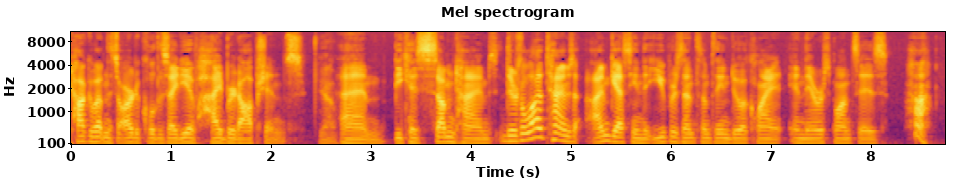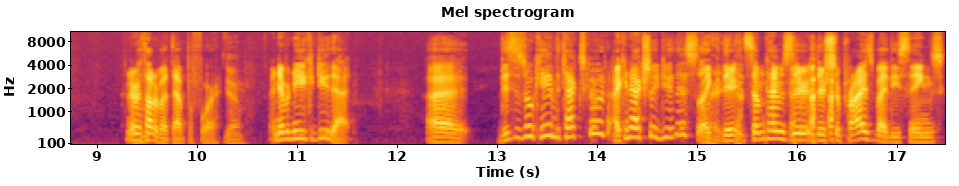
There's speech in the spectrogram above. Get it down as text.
talk about in this article this idea of hybrid options. Yeah. Um, because sometimes there's a lot of times I'm guessing that you present something to a client and their response is, "Huh, I never thought about that before. Yeah. I never knew you could do that. Uh, this is okay in the tax code. I can actually do this. Like Right. they're- sometimes they're they're surprised by these things,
